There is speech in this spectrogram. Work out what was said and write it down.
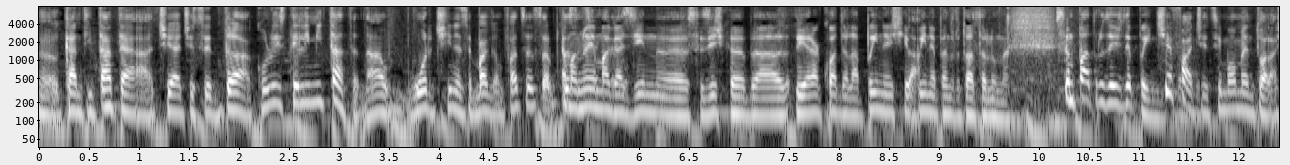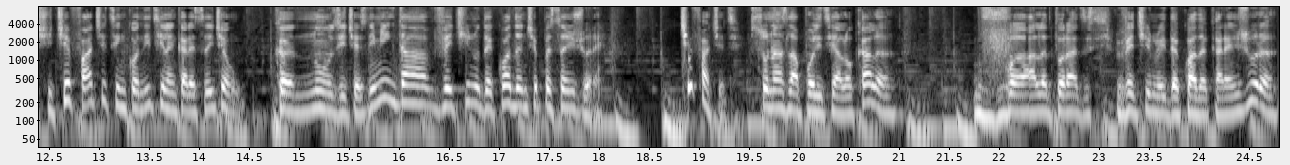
uh, cantitatea ceea ce se dă acolo este limitată, da? Oricine se bagă în față s-ar putea da, mă, nu e magazin uh, să zici că uh, era coadă la pâine și da. e pâine pentru toată lumea. Sunt 40 de pâini. Ce faceți în momentul ăla? Și ce faceți în condițiile în care să zicem că nu ziceți nimic, dar vecinul de coadă începe să înjure? Ce faceți? Sunați la poliția locală? Vă alăturați vecinului de coadă care înjură?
